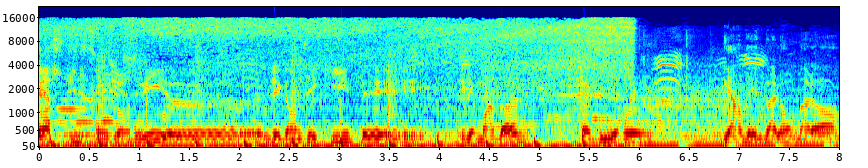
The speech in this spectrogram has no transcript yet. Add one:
faire ce qu'ils font aujourd'hui, euh, les grandes équipes et, les moins bonnes, c'est-à-dire euh, garder le ballon, mais alors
